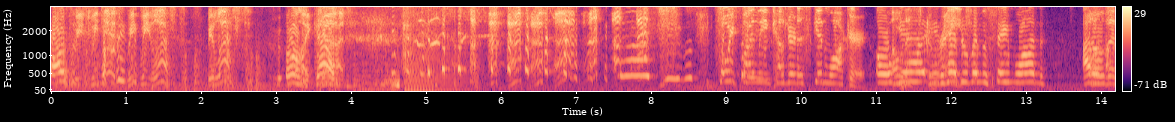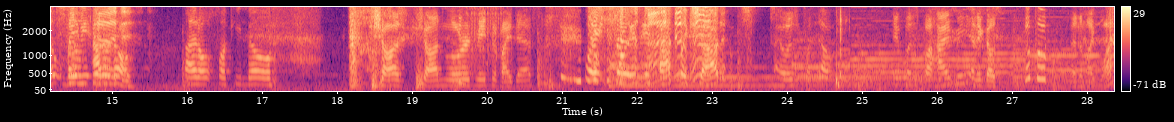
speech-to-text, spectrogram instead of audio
Allison, We, we did. We, we left. We left. Oh, oh my god! Oh, Jesus. so we finally encountered a skinwalker. Oh, oh yeah, that's it had to have been the same one. I don't Oh, that's so maybe I don't know. good. I don't fucking know. Shawn Shawn lured me to my death. Wait, so it, it talked like Shawn? I was it was behind me and it goes boop boop and I'm like what?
